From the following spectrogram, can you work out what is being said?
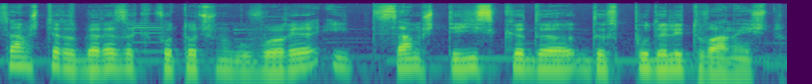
сам ще разбере за какво точно говоря и сам ще иска да, да сподели това нещо.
